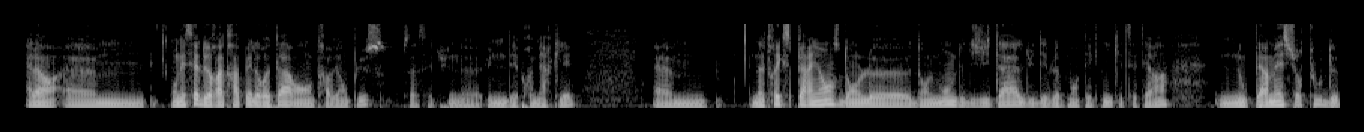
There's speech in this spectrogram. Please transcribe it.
Alors, euh, on essaie de rattraper le retard en travaillant plus, Ça, c'est une, une, des premières clés. notre expérience dans le, dans le monde du digital, du développement technique, etc., nous permet surtout de ne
